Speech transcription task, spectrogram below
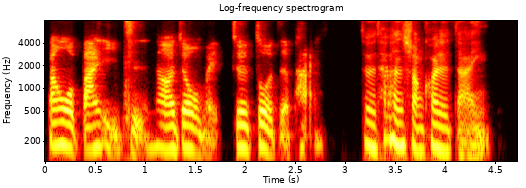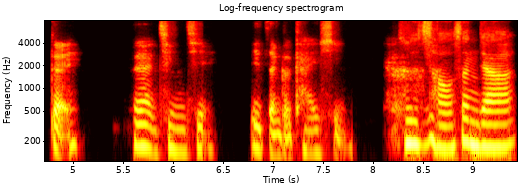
帮我搬椅子，然后就我们就坐着拍，对他很爽快的答应，对，所以很亲切，一整个开心，就是朝圣家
